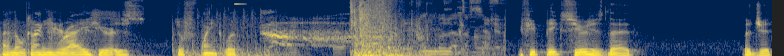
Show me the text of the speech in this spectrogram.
I know, coming right here is to flank, look. If he peeks here, he's dead. Legit.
